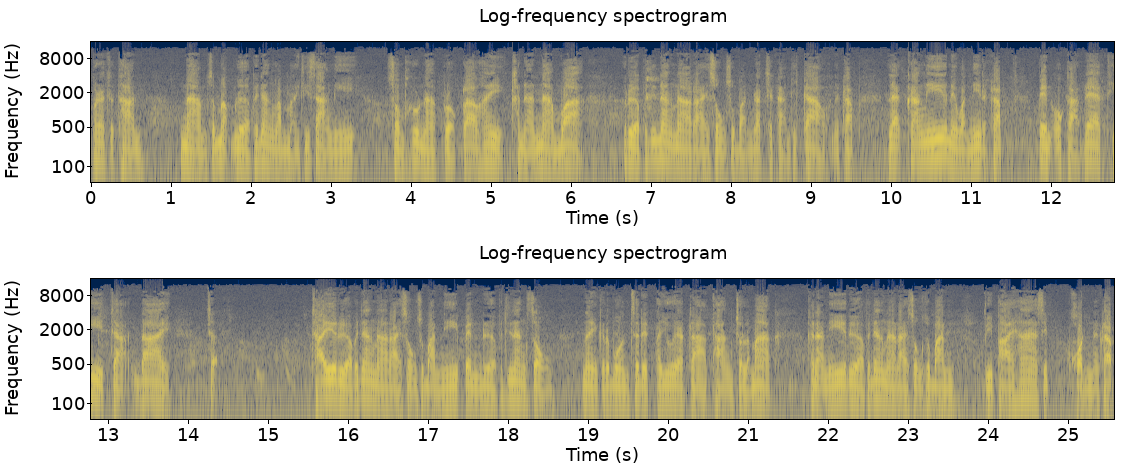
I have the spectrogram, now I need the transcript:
พระราชทาน นามสำหรับเรือพระที่นั่งลำใหม่ที่สร้างนี้ทรงพระกรุณาโปรดเกล้าให้ขนานนามว่าเรือพระที่นั่งนารายทรงสุบรรณรัชกาลที่ 9 นะครับ และครั้งนี้ในวันนี้นะครับ เป็นโอกาสแรกที่จะได้ใช้เรือพระที่นั่งนารายทรงสุบรรณนี้เป็นเรือพระที่นั่งทรงในกระบวนเสด็จพระยุยาตราทางชลมาก ขณะนี้เรือพระที่นั่งนารายทรงสุบรรณฝีพาย 50 คนนะครับ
